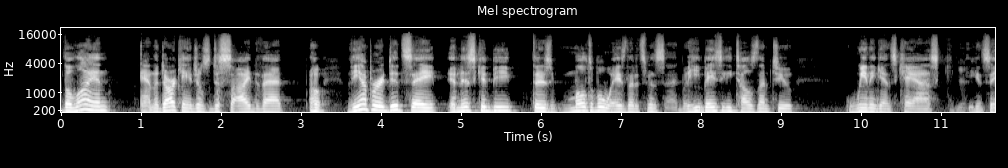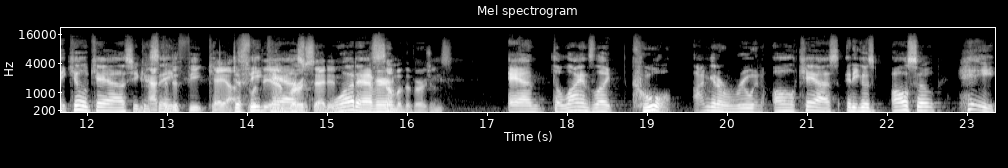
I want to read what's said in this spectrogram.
the Lion and the Dark Angels decide that, oh, the Emperor did say, and this could be, there's multiple ways that it's been said, but he basically tells them to win against chaos. You can say kill chaos. You, You can have say to defeat chaos. defeat what the Emperor said in whatever. some of the versions. And the lion's like, cool, I'm going to ruin all chaos. And he goes, also, hey,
